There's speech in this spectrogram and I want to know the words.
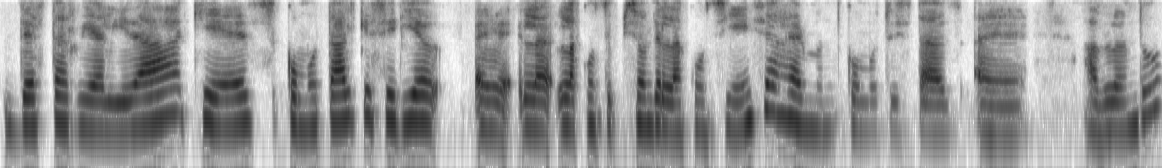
de esta realidad que es como tal, que sería la, concepción de la conciencia, Herman, como tú estás hablando.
